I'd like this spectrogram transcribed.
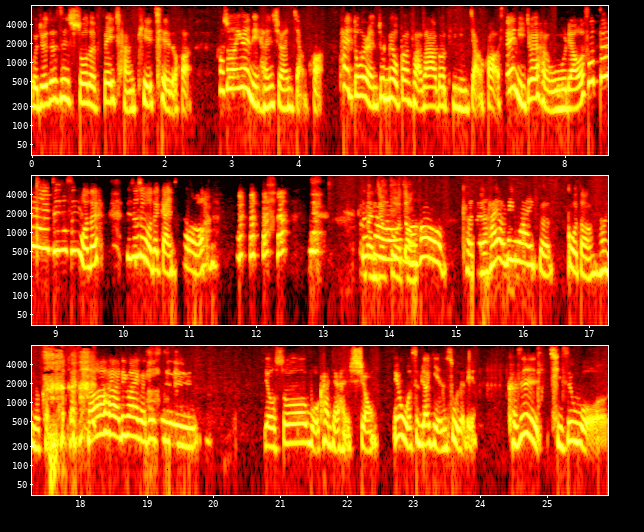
我觉得这是说的非常贴切的话。”他说：“因为你很喜欢讲话，太多人就没有办法，大家都听你讲话，所以你就会很无聊。”我说：“对，这就是我的，这就是我的感受。”根本就过动。然后可能还有另外一个。过动，然后有可能，然后还有另外一个就是，有说我看起来很凶，因为我是比较严肃的脸，可是其实我，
